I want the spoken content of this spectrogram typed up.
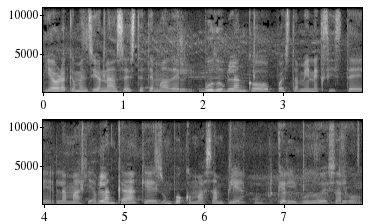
Y ahora que mencionas este tema del vudú blanco, pues también existe la magia blanca, que es un poco más amplia, porque el vudú es algo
